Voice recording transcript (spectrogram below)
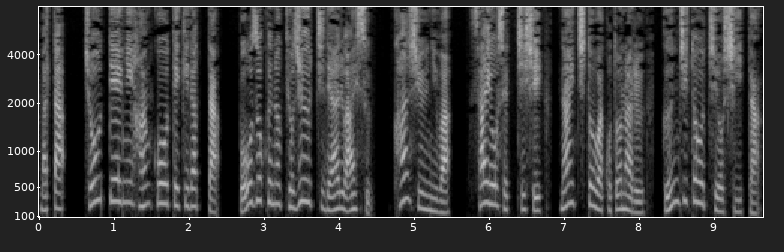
また、朝廷に反抗的だった暴族の居住地であるアイス、関州には、祭を設置し、内地とは異なる軍事統治を敷いた。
